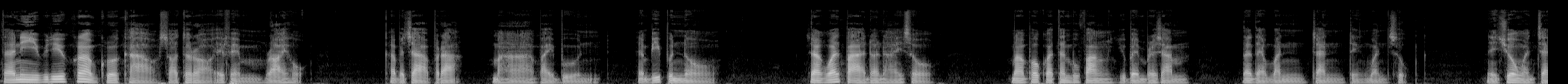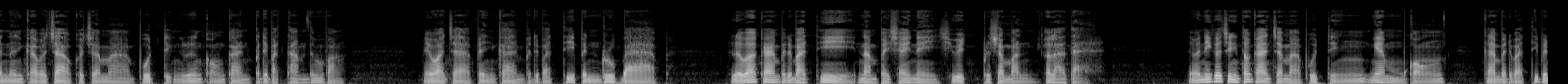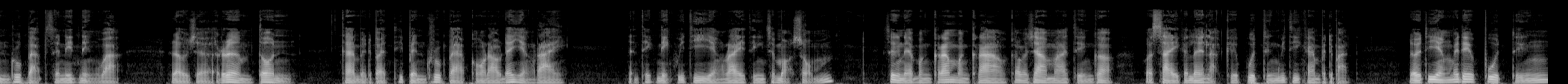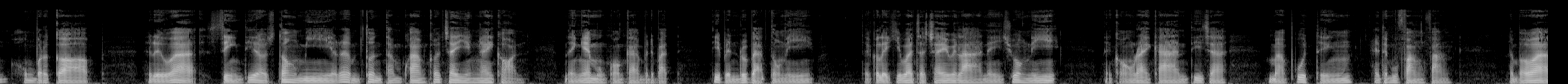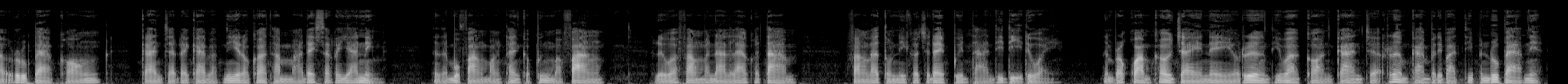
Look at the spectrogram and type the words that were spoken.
สถานีวิทยุครอบครัวข่าวสตรอ FM106 ข้าพเจ้าพระมหาไพบุญอภิปุณโญจากวัดป่าดอนไหโศก มาพบกับท่านผู้ฟังอยู่เป็นประจำตั้งแต่วันจันทร์ถึงวันศุกร์ในช่วงวันจันทร์นั้นข้าพเจ้าก็จะมาพูดถึงเรื่องของการปฏิบัติธรรมท่านผู้ฟัง ไม่ว่าจะเป็นการปฏิบัติที่เป็นรูปแบบ หรือว่าการปฏิบัติที่นำไปใช้ในชีวิตประจำวันก็แล้วแต่ แต่วันนี้ก็จึงต้องการจะมาพูดถึงแง่มุมของการปฏิบัติที่เป็นรูปแบบสักนิดหนึ่งว่า เราจะเริ่มต้นการปฏิบัติที่เป็นรูปแบบของเราได้อย่างไรเทคนิควิธีอย่างไรถึงจะเหมาะสม ซึ่งในบางครั้งบางคราวข้าพเจ้ามาถึงก็ก็ใส่กันเลยละ่ะคือพูดถึงวิธีการปฏิบัติ โดยที่ยังไม่ได้พูดถึงองค์ประกอบ หรือว่าสิ่งที่เราจะต้องมีเริ่มต้นทำความเข้าใจยังไงก่อน ในแง่มุมของการปฏิบัติที่เป็นรูปแบบตรงนี้ แต่ก็เลยคิดว่าจะใช้เวลาในช่วงนี้ ของรายการที่จะมาพูดถึงให้ท่านผู้ฟังฟังเพราะว่ารูปแบบของการจัดรายการแบบนี้เราก็ทำมาได้สักระยะหนึ่ง แต่ท่านผู้ฟังบางท่านก็เพิ่งมาฟัง หรือว่าฟังมานานแล้วก็ตาม ฟังแล้วตรงนี้ก็จะได้พื้นฐานที่ดีด้วยนั่นเพราะความเข้าใจในเรื่องที่ว่าก่อนการจะเริ่มการปฏิบัติที่เป็นรูปแบบเนี่ย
